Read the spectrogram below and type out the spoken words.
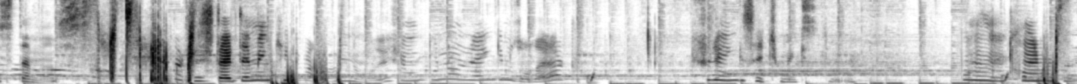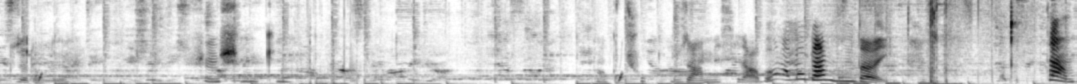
istemez. Arkadaşlar deminki gibi aynı oluyor. Şimdi bunun rengimiz olarak şu rengi seçmek istiyorum. Bunun tonları çok güzel oluyor. Şunu şununki. Çok güzel mesela bu ama ben iyi. Tamam.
